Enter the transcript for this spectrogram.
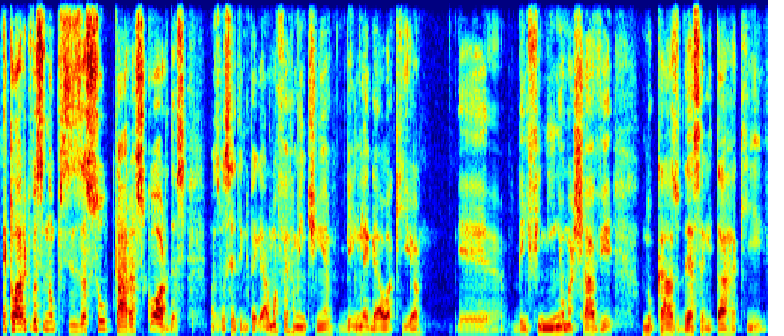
é claro que você não precisa soltar as cordas, mas você tem que pegar uma ferramentinha bem legal aqui, ó, é, bem fininha, uma chave, no caso dessa guitarra aqui,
